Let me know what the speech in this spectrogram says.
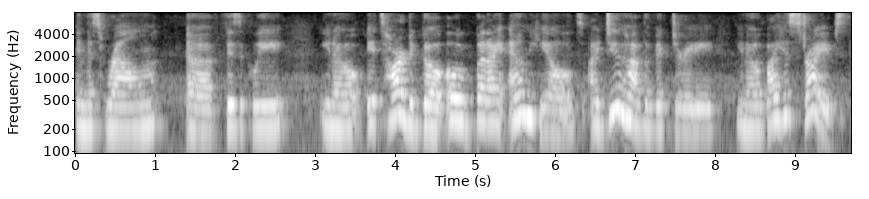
in this realm uh, physically, you know, it's hard to go, oh, but I am healed. I do have the victory, you know, by his stripes.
